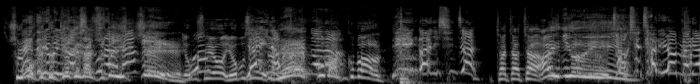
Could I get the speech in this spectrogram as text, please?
술 먹고 늦게 왜 들어갈 수도? 있지. 여보세요 여보세요. 야, 왜. 꼬박꼬박 이 인간이 진짜 자 자 자 아이디어이 정신 차리란 말이야.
